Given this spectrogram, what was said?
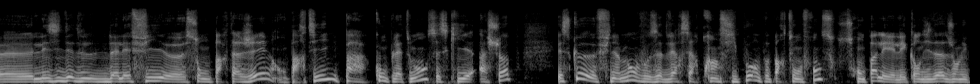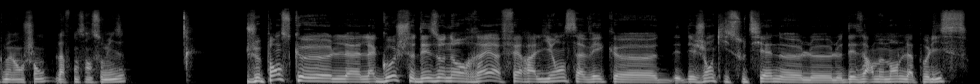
Euh, les idées de, de LFI sont partagées, en partie, pas complètement, c'est ce qui achoppe. Est-ce que finalement vos adversaires principaux, un peu partout en France, ne seront pas les, les candidats de Jean-Luc Mélenchon, la France insoumise? Je pense que la, gauche se déshonorerait à faire alliance avec euh, des, gens qui soutiennent euh, le, le désarmement de la police,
